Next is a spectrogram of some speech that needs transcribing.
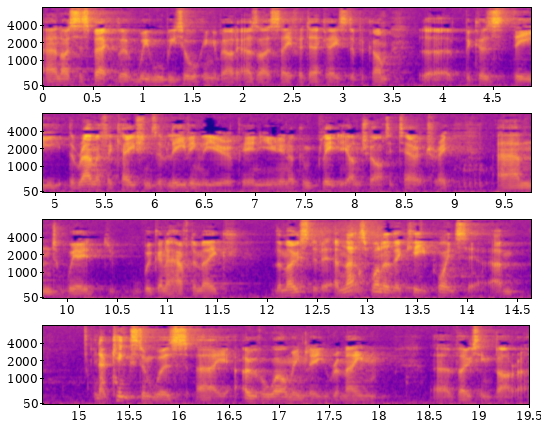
And I suspect that we will be talking about it, as I say, for decades to come, uh, because the, the ramifications of leaving the European Union are completely uncharted territory, and we're, we're going to have to make the most of it. And that's one of the key points here. Um, Kingston was a overwhelmingly Remain uh, voting borough.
